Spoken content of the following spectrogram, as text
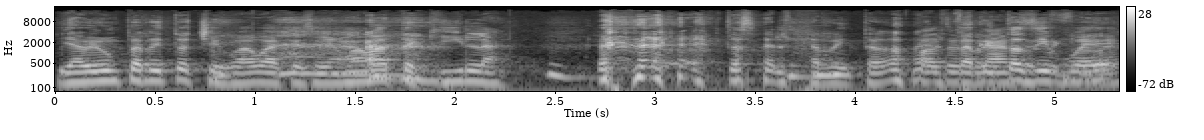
y había un perrito chihuahua que se llamaba Tequila. Entonces el perrito, el perrito sí fue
